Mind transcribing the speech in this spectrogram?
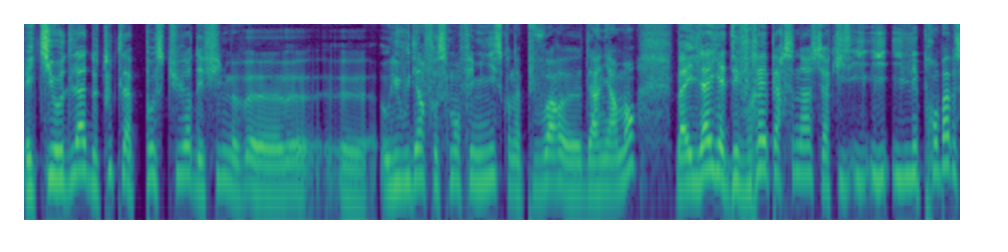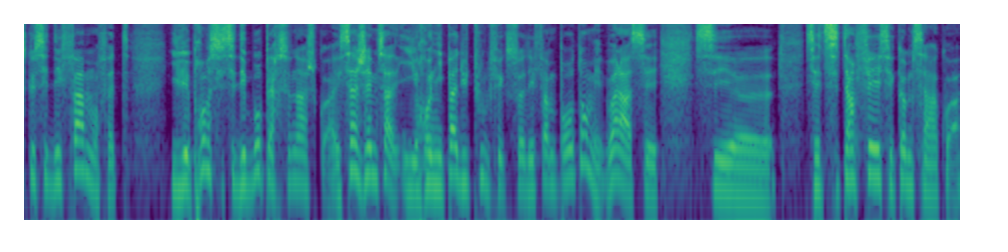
et qui, au-delà de toute la posture des films euh, euh, hollywoodiens faussement féministes qu'on a pu voir euh, dernièrement, bah, là, il y a des vrais personnages. C'est-à-dire qu'il il, les prend pas parce que c'est des femmes, en fait. Il les prend parce que c'est des beaux personnages, quoi. Et ça, j'aime ça. Il renie pas du tout le fait que ce soit des femmes pour autant, mais voilà, c'est c'est euh, un fait, c'est comme ça, quoi.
